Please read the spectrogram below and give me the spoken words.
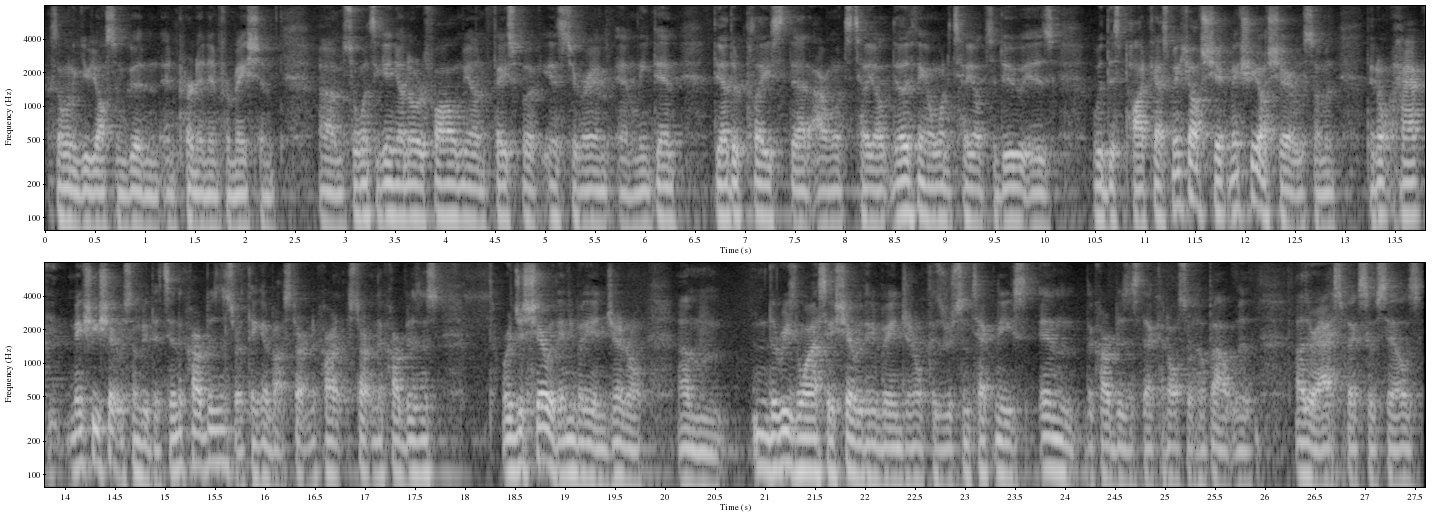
because I want to give y'all some good and, and pertinent information. Um, so once again, y'all know to follow me on Facebook, Instagram, and LinkedIn. The other place that I want to tell y'all, the other thing I want to tell y'all to do is with this podcast, make y'all share, make sure y'all share it with someone. They don't have, make sure you share it with somebody that's in the car business or thinking about starting the car, starting the car business, or just share with anybody in general. Um, the reason why I say share with anybody in general because there's some techniques in the car business that could also help out with other aspects of sales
